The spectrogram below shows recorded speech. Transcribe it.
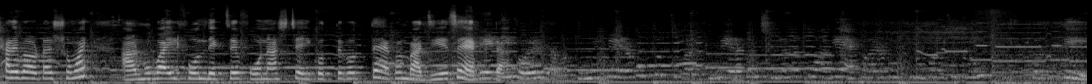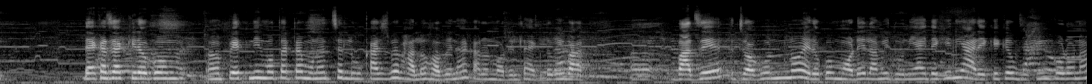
সাড়ে বারোটার সময়। আর মোবাইল ফোন দেখছে ফোন আসছে এই করতে করতে এখন বাজিয়েছে একটা। দেখা যাক কীরকম পেতনির মতো একটা মনে হচ্ছে লুক আসবে ভালো হবে না কারণ মডেলটা একদমই বাজে জঘন্য এরকম মডেল আমি দুনিয়ায় দেখিনি আর একে কেউ বুকিং করো না।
